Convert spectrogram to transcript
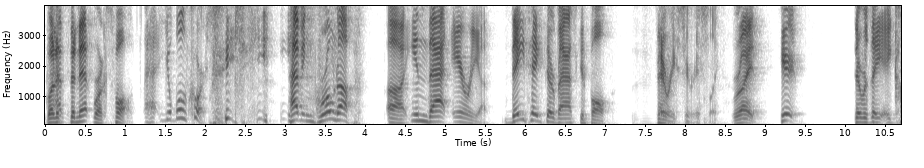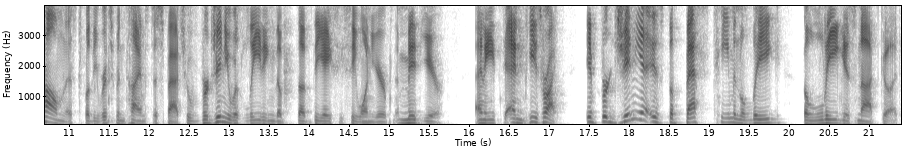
but it's the network's fault. Uh, yeah, well, of course. Having grown up uh, in that area, they take their basketball very seriously. Right. Here, there was a, a columnist for the Richmond Times Dispatch who Virginia was leading the, the, the ACC one year, mid year, and he and he's right. If Virginia is the best team in the league, the league is not good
